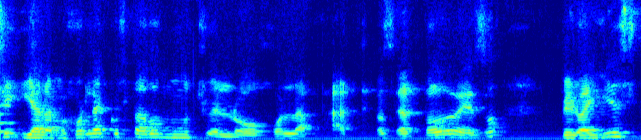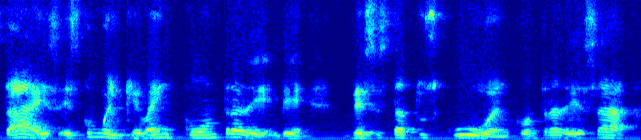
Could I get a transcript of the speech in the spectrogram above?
Sí, y a lo mejor le ha costado mucho el ojo, la pata, o sea, todo eso, pero ahí está, es, es como el que va en contra de, de, de, ese status quo, en contra de esa,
